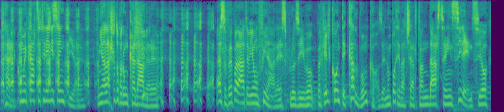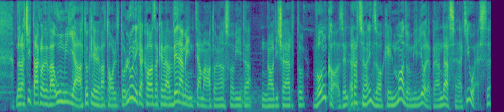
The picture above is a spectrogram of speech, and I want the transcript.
Cioè, come cazzo ti devi sentire? Mi ha lasciato per un cadavere. Adesso preparatevi a un finale esplosivo, perché il conte Carl von Cose non poteva certo andarsene in silenzio dalla città che lo aveva umiliato, che gli aveva tolto l'unica cosa che aveva veramente amato nella sua vita. No, di certo. Von Cosel razionalizzò che il modo migliore per andarsene da Key West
